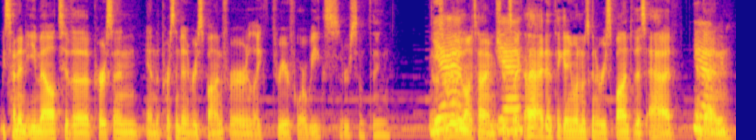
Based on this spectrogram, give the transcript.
We sent an email to the person, and the person didn't respond for like three or four weeks or something. It was a really long time. She was like, I, I didn't think anyone was going to respond to this ad. And yeah, then,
